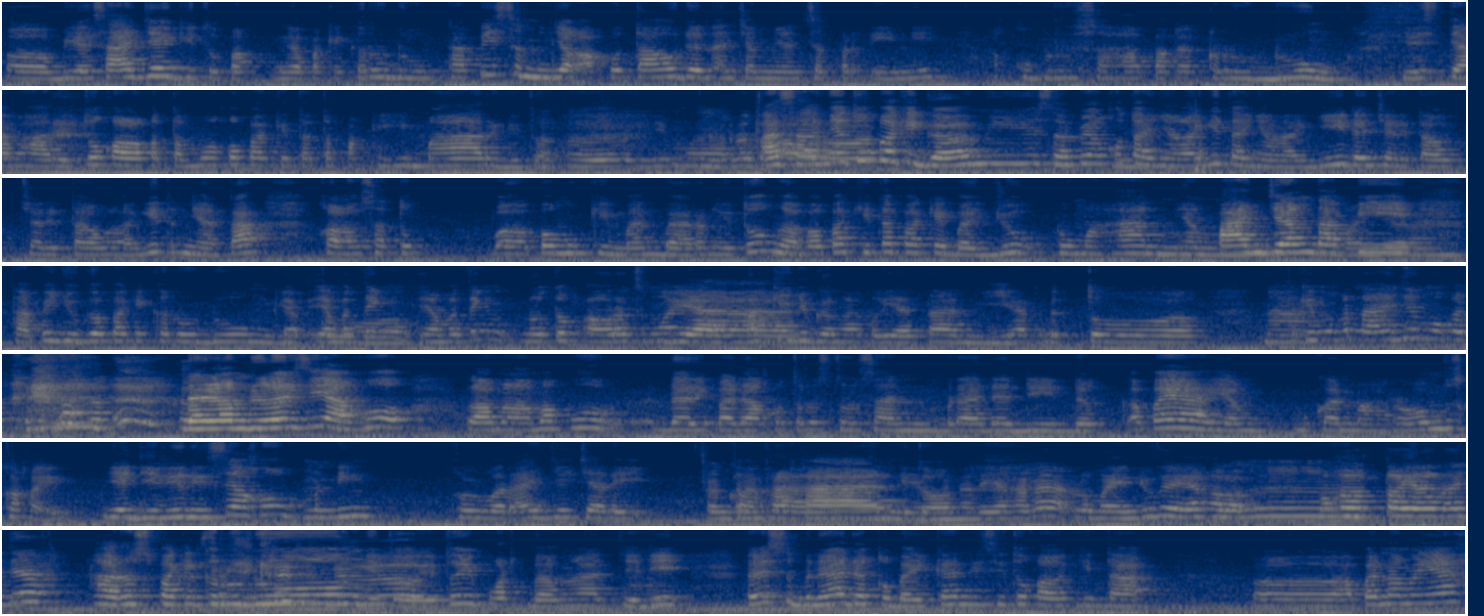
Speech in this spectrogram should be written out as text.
eh, biasa aja gitu pak nggak pakai kerudung tapi semenjak aku tahu dan ancaman seperti ini aku berusaha pakai kerudung jadi setiap hari tuh kalau ketemu aku pakai tetap pakai himar gitu Eh? Menutup asalnya tuh pakai gamis tapi aku Hmm. tanya lagi tanya lagi dan cari tahu cari tahu lagi ternyata kalau satu uh, pemukiman bareng itu nggak apa-apa kita pakai baju rumahan yang Hmm, panjang tapi panjang. tapi juga pakai kerudung gitu yang, yang penting yang penting nutup aurat semua ya. Iya. Kaki juga nggak kelihatan. iya betul nah Kaki mau kena aja mau kena. dan alhamdulillah sih aku lama-lama aku daripada aku terus-terusan berada di dek apa ya yang bukan mahram terus kakak ya jadi risih aku mending keluar aja cari kontrakan Iya, gitu benar ya karena lumayan juga ya kalau Hmm. mau ke toilet aja harus pakai kerudung kerudung. gitu itu import banget jadi tapi sebenarnya ada kebaikan di situ kalau kita eh, apa namanya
